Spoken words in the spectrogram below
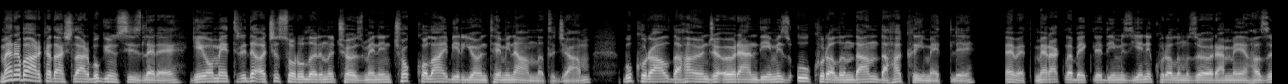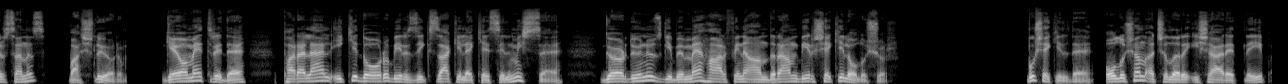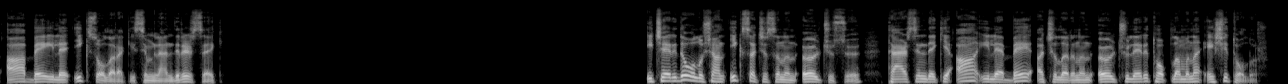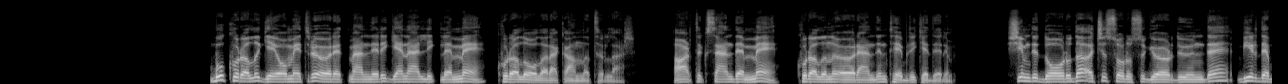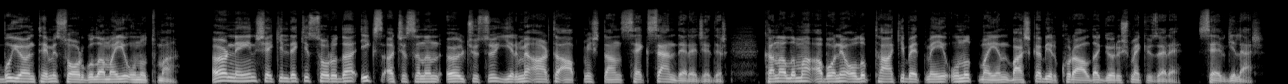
Merhaba arkadaşlar, bugün sizlere geometride açı sorularını çözmenin çok kolay bir yöntemini anlatacağım. Bu kural daha önce öğrendiğimiz U kuralından daha kıymetli. Evet, merakla beklediğimiz yeni kuralımızı öğrenmeye hazırsanız başlıyorum. Geometride paralel iki doğru bir zikzak ile kesilmişse, gördüğünüz gibi M harfini andıran bir şekil oluşur. Bu şekilde oluşan açıları işaretleyip A, B ile X olarak isimlendirirsek, İçeride oluşan x açısının ölçüsü, tersindeki a ile b açılarının ölçüleri toplamına eşit olur. Bu kuralı geometri öğretmenleri genellikle M kuralı olarak anlatırlar. Artık sen de M kuralını öğrendin, tebrik ederim. Şimdi doğruda açı sorusu gördüğünde bir de bu yöntemi sorgulamayı unutma. Örneğin şekildeki soruda x açısının ölçüsü 20 artı 60'dan 80 derecedir. Kanalıma abone olup takip etmeyi unutmayın. Başka bir kuralda görüşmek üzere. Sevgiler.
